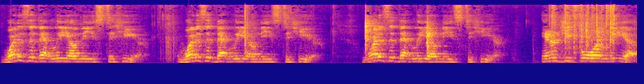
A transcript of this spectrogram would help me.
What is it that Leo needs to hear? What is it that Leo needs to hear? What is it that Leo needs to hear? Energy for Leo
